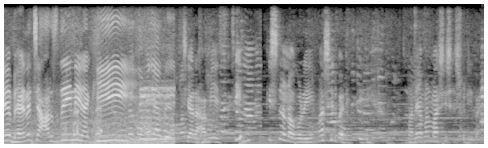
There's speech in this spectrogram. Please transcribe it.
এ ভ্যানে চার্জ দেয়নি নাকি? আর আমি এসেছি কৃষ্ণনগরে মাসির বাড়িতে। মানে আমার মাসি শাশুড়ি বাড়ি।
